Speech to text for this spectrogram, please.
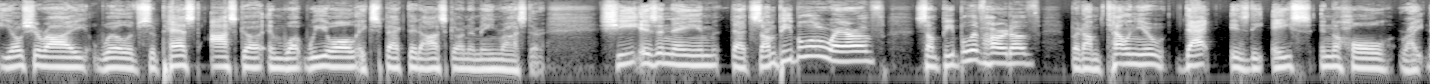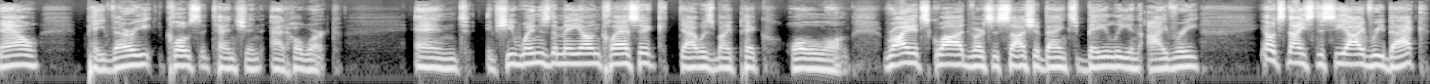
Io Shirai will have surpassed Asuka in what we all expected Asuka on the main roster. She is a name that some people are aware of, some people have heard of, but I'm telling you, that is the ace in the hole right now. Pay very close attention at her work. And if she wins the Mae Young Classic, that was my pick all along. Riot Squad versus Sasha Banks, Bayley, and Ivory. You know, it's nice to see Ivory back,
